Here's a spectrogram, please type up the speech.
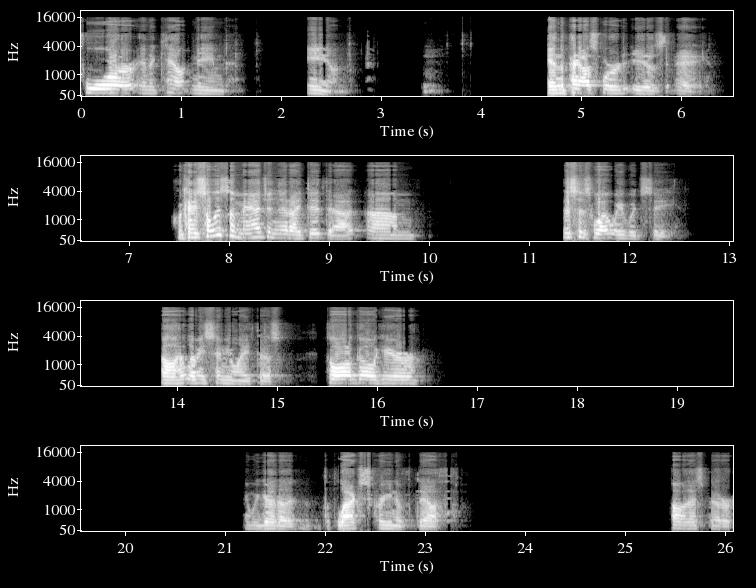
for an account named Ann. And the password is A. Okay, so let's imagine that I did that. Um, this is what we would see. Oh, let me simulate this. So I'll go here. And we got a the black screen of death. Oh, that's better.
